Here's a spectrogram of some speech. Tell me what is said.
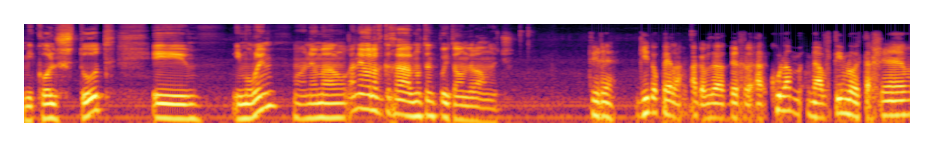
מכל שטות. הימורים? אני אומר, אני הולך ככה, נותן פה יתרון לראוניץ'. תראה, גידו פלה, אגב זה הדרך, כולם מעוותים לו את השם,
